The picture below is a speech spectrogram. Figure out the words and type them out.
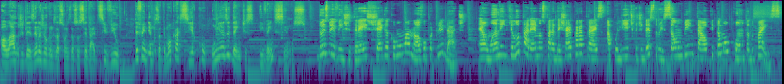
Ao lado de dezenas de organizações da sociedade civil, defendemos a democracia com unhas e dentes e vencemos. 2023 chega como uma nova oportunidade. É um ano em que lutaremos para deixar para trás a política de destruição ambiental que tomou conta do país.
